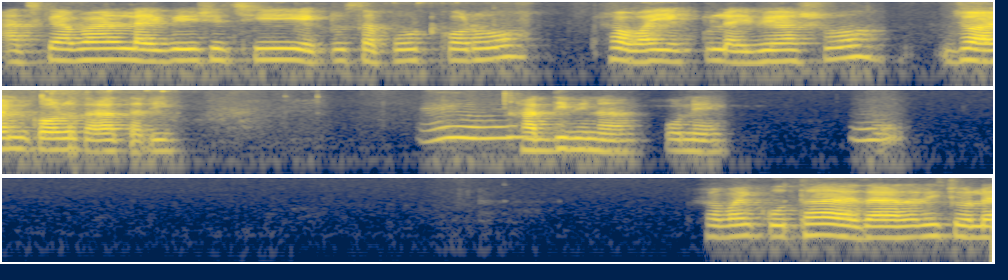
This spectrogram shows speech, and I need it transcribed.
আজকে আবার লাইভে এসেছি, একটু সাপোর্ট করো। সবাই একটু লাইভে আসো। জয়েন করো তাড়াতাড়ি। হাত দিবি না ফোনে সবাই কোথায়? তাড়াতাড়ি চলে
